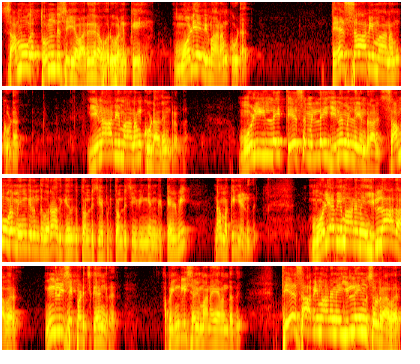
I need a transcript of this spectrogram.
சமூக தொண்டு செய்ய வருகிற ஒருவனுக்கு மொழி அபிமானம் கூடாது. தேசாபிமானம் கூடாது. இனாபிமானம் கூடாதுன்றப்பல மொழி இல்லை தேசம் இல்லை இனம் இல்லை என்றால் சமூகம் எங்கிருந்து வரும்? அதுக்கு எதுக்கு தொண்டு செய் எப்படி தொண்டு செய்வீங்கங்கிற கேள்வி நமக்கு எழுது. மொழி அபிமானமே இல்லாத அவர் இங்கிலீஷை படிச்சுக்கங்கிறார். அப்போ இங்கிலீஷ் அபிமானம் ஏன் வந்தது? தேசாபிமானமே இல்லைன்னு சொல்கிற அவர்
